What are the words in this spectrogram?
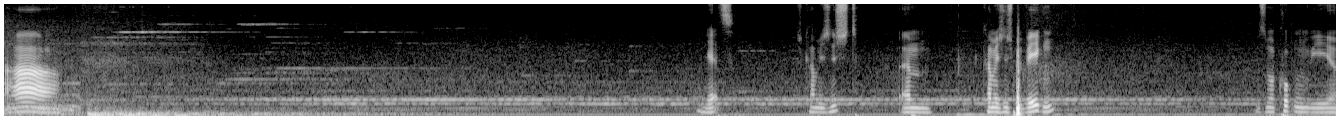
Ah. Und jetzt? Ich kann mich nicht, ähm, kann mich nicht bewegen. Müssen wir gucken, wie,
